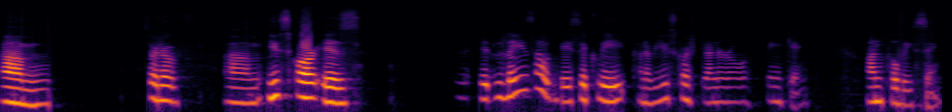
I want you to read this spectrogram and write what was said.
um, sort of um, USCAR is, it lays out basically kind of USCAR's general thinking on policing.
